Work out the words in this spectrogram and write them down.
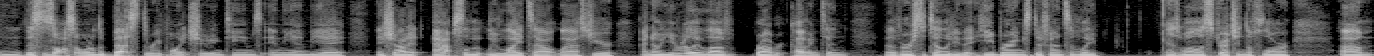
Mm-hmm. This is also one of the best three point shooting teams in the NBA. They shot it absolutely lights out last year. I know you really love Robert Covington, the versatility that he brings defensively, as well as stretching the floor. Um,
